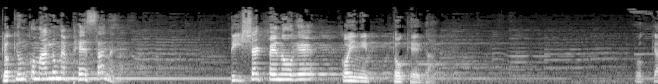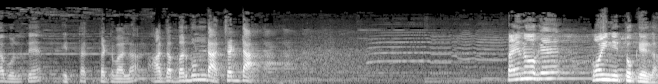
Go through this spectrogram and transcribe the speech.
क्योंकि उनको मालूम है फ़ैशन है। टी शर्ट पहनोगे, कोई नहीं टोकेगा वो क्या बोलते हैं? इतना कट वाला, आधा बरबुंडा, चड्डा। पहनोगे, कोई नहीं टोकेगा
